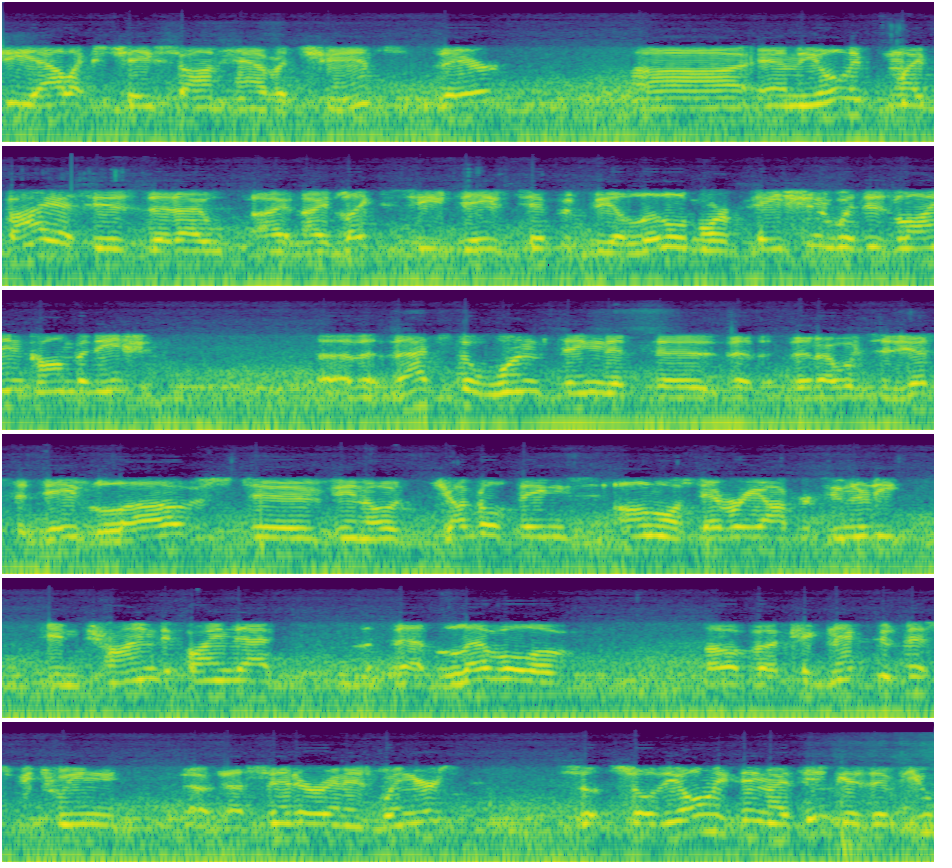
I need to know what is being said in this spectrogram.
see Alex Chiasson have a chance there. Uh, and the only my bias is that I, I I'd like to see Dave Tippett be a little more patient with his line combination. Uh, that's the one thing that, uh, that that I would suggest that Dave loves to you know juggle things almost every opportunity in trying to find that that level of of uh, connectedness between a, a center and his wingers. So, so the only thing I think is if you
